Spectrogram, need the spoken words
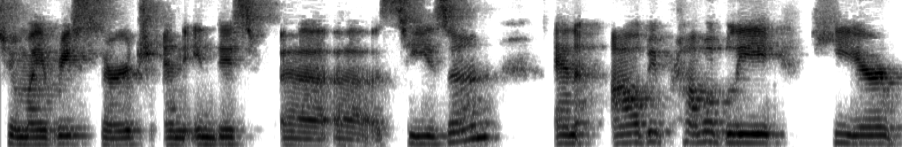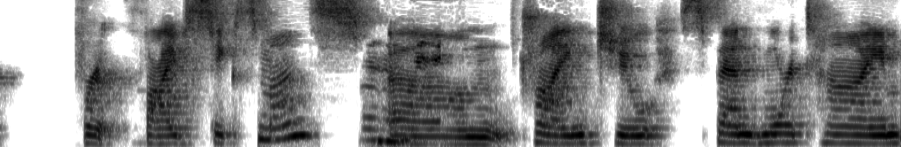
to my research and in this uh, uh, season. And I'll be probably here for five six months mm-hmm. um, trying to spend more time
